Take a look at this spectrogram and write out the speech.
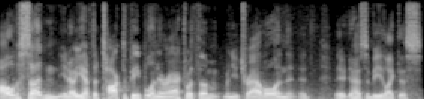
All of a sudden, you know, you have to talk to people and interact with them when you travel, and it, it, has to be like this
